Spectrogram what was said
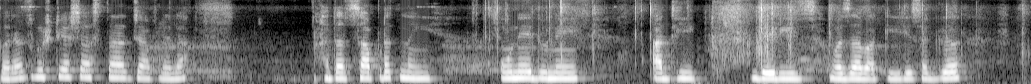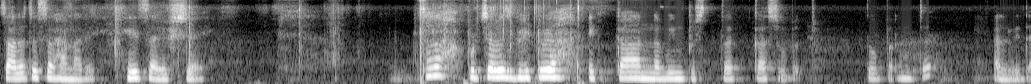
बऱ्याच गोष्टी अशा असतात ज्या आपल्याला हातात सापडत नाही. उणे दुने अधिक बेरीज वजाबाकी हे सगळं चालतच राहणार आहे. हेच आयुष्य आहे. चला पुढच्या वेळेस भेटूया एका नवीन पुस्तकासोबत. तोपर्यंत अलविदा.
